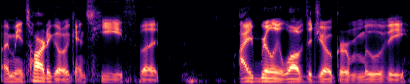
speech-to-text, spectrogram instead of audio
I mean, it's hard to go against Heath, but I really love the Joker movie.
